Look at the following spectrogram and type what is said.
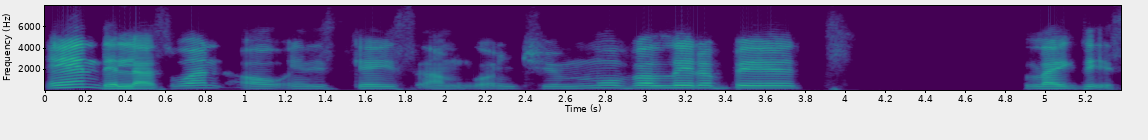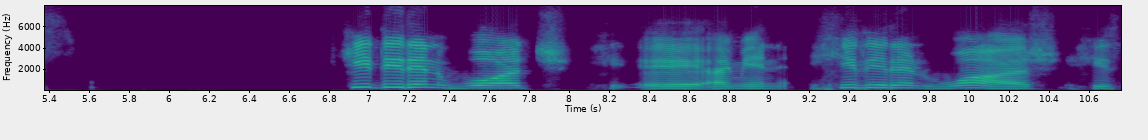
And the last one, oh, in this case, I'm going to move a little bit like this. He didn't watch, uh, I mean, he didn't wash his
